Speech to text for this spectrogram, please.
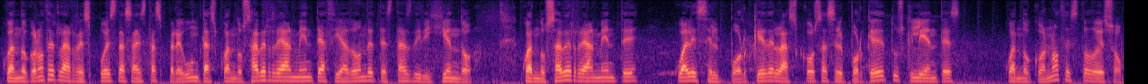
Cuando conoces las respuestas a estas preguntas, cuando sabes realmente hacia dónde te estás dirigiendo, cuando sabes realmente cuál es el porqué de las cosas, el porqué de tus clientes, cuando conoces todo eso,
